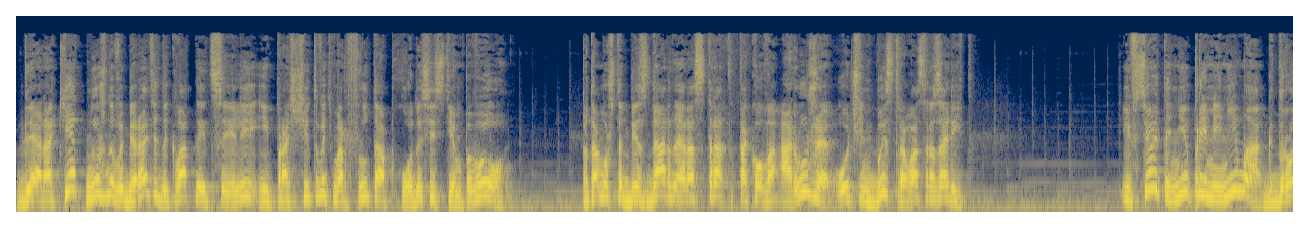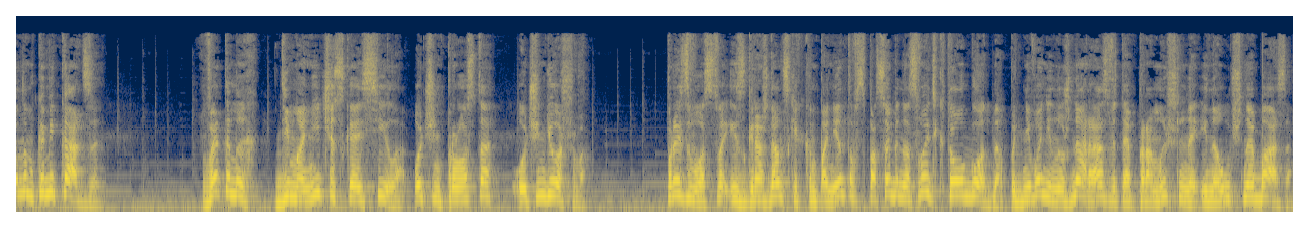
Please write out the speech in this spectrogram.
Для ракет нужно выбирать адекватные цели и просчитывать маршруты обхода систем ПВО. Потому что бездарная растрата такого оружия очень быстро вас разорит. И все это неприменимо к дронам Камикадзе. В этом их демоническая сила. Очень просто, очень дешево. Производство из гражданских компонентов способен освоить кто угодно. Под него не нужна развитая промышленная и научная база.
